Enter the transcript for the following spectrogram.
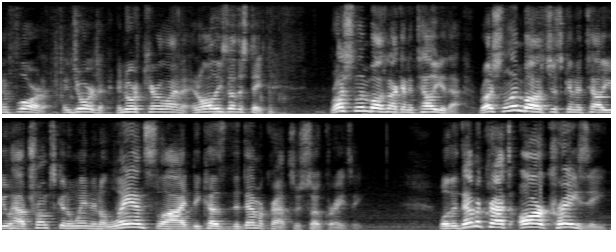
and Florida, and Georgia, and North Carolina, and all these other states. Rush Limbaugh's not going to tell you that. Rush Limbaugh's just going to tell you how Trump's going to win in a landslide because the Democrats are so crazy. Well, the Democrats are crazy,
